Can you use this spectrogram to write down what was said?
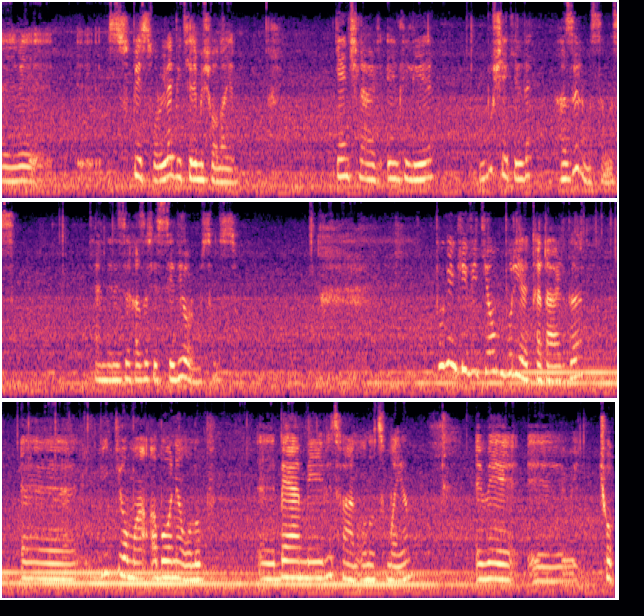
e, ve e, bir soruyla bitirmiş olayım. Gençler evliliğe bu şekilde hazır mısınız? Kendinizi hazır hissediyor musunuz? Bugünkü videom buraya kadardı. Ee, videoma abone olup e, beğenmeyi lütfen unutmayın. E, ve e, çok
